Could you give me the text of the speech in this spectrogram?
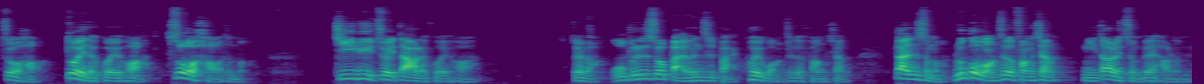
做好对的规划，做好什么几率最大的规划，对吧？我不是说百分之百会往这个方向，但是什么？如果往这个方向，你到底准备好了没？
